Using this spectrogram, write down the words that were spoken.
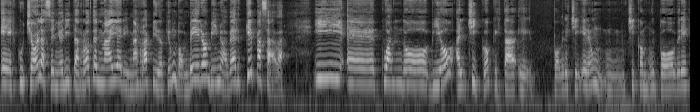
Eh, escuchó la señorita Rottenmeier y más rápido que un bombero vino a ver qué pasaba. Y eh, cuando vio al chico, que está, eh, pobre chico, era un, chico muy pobre,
